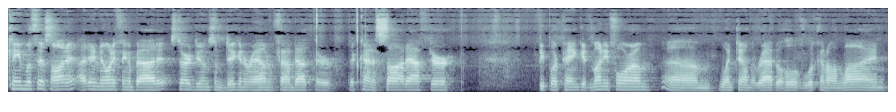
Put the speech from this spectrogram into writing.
Came with this on it. I didn't know anything about it. Started doing some digging around and found out they're they're kind of sought after people are paying good money for them. Um, went down the rabbit hole of looking online.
